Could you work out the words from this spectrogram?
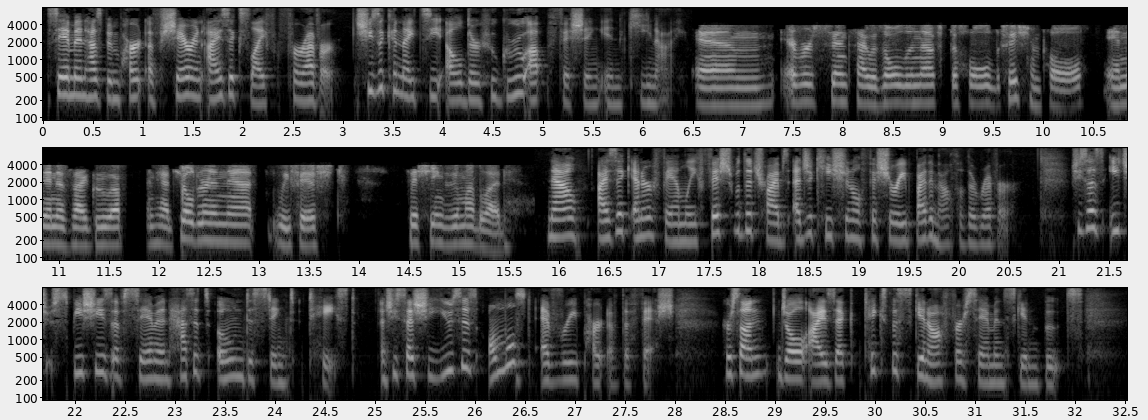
Salmon has been part of Sharon Isaac's life forever. She's a Kenaitze elder who grew up fishing in Kenai. And ever since I was old enough to hold a fishing pole, and then as I grew up and had children in that, we fished. Fishing's in my blood. Now, Isaac and her family fish with the tribe's educational fishery by the mouth of the river. She says each species of salmon has its own distinct taste, and she says she uses almost every part of the fish. Her son, Joel Isaac, takes the skin off for salmon skin boots.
